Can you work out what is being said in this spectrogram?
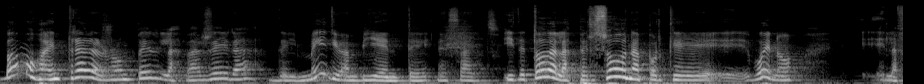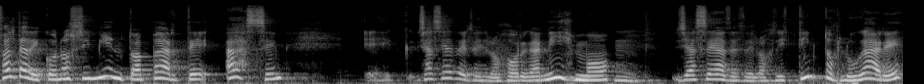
vamos a entrar a romper las barreras del medio ambiente y de todas las personas, porque, eh, bueno, eh, la falta de conocimiento aparte hacen, eh, ya sea desde los organismos, mm. ya sea desde los distintos lugares,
